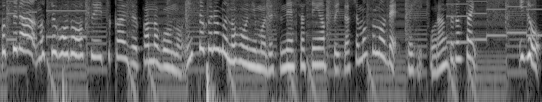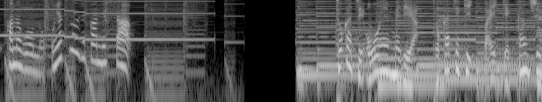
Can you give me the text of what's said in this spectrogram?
こちら後ほどスイーツ怪獣カナゴンのインスタグラムの方にもですね写真アップいたしますのでぜひご覧ください。以上カナゴンのおやつの時間でした。十勝応援メディア十勝キ by 月刊旬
